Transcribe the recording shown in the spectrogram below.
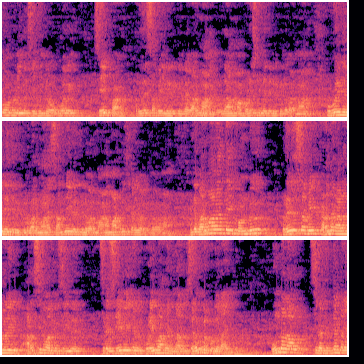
போன்று நீங்கள் செய்கின்ற ஒவ்வொரு செயற்பாடு பிரதேச சபையில் இருக்கின்ற வருமானங்கள் உதாரணமாக பொலிஸ் நிலையத்தில் இருக்கின்ற வருமானம் புகை நிலையத்தில் இருக்கின்ற வருமானம் சந்தையில் இருக்கின்ற வருமானம் மாற்றுச்சி கடை இருக்கின்ற வருமானம் இந்த வருமானத்தை கொண்டு பிரதேச கடந்த காலங்களில் அரசியல்வாதிகள் செய்த சில சேவைகள் குறைவாக இருந்தாலும் செலவுகள் கூடுதலாக இருந்தது உங்களால் சில திட்டங்களை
